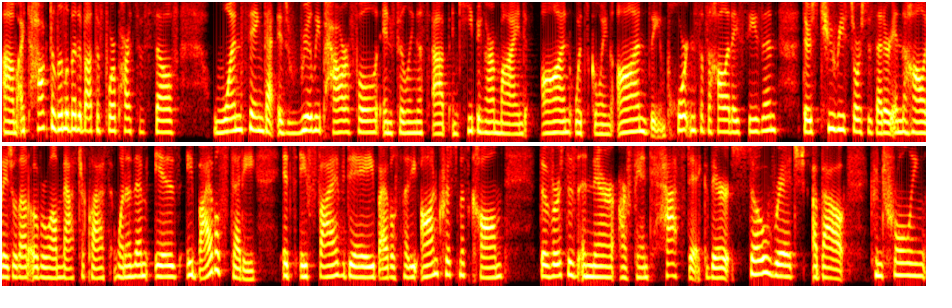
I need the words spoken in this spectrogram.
Um, I talked a little bit about the four parts of self. One thing that is really powerful in filling us up and keeping our mind on what's going on, the importance of the holiday season. There's two resources that are in the Holidays Without Overwhelm Masterclass. One of them is a Bible study. It's a five day Bible study on Christmas Calm. The verses in there are fantastic. They're so rich about controlling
